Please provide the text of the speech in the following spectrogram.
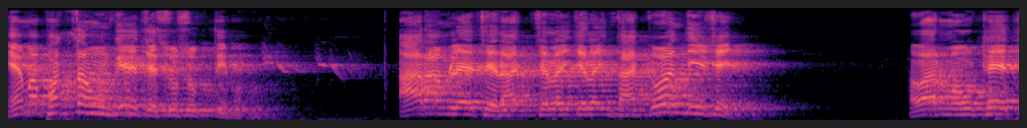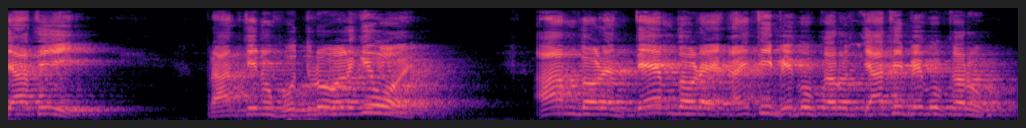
એમાં ફક્ત ઊંઘે છે સુસુપ્તિમાં. આરામ લે છે, રાત ચલાઈ ચલાઈને થાક્યો ને દિવસે. સવારમાં ઉઠે ત્યાંથી ક્રાંતિનું ભૂતળું વળગ્યું હોય. આમ દોડે તેમ દોડે, અહીંથી ભેગું કરું ત્યાંથી ભેગું કરું.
